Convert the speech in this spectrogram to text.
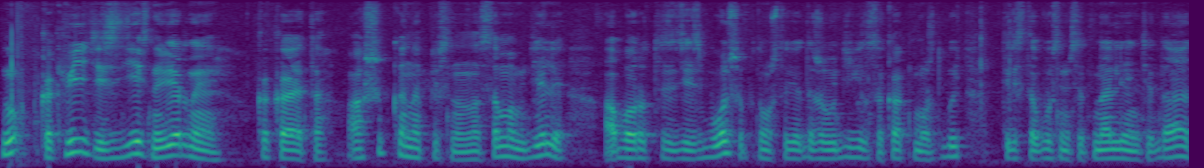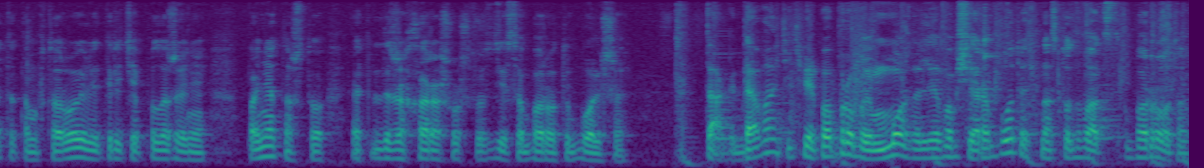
Ну, как видите, здесь, наверное, какая-то ошибка написана. На самом деле обороты здесь больше, потому что я даже удивился, как может быть 380 на ленте. Да, это там второе или третье положение. Понятно, что это даже хорошо, что здесь обороты больше. Так, давайте теперь попробуем, можно ли вообще работать на 120 оборотов.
